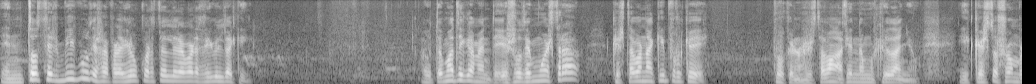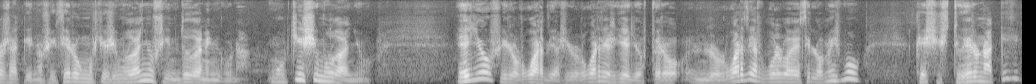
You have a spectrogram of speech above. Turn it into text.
Entonces mismo desapareció el cuartel de la Guardia Civil de aquí. Automáticamente. Eso demuestra que estaban aquí, ¿por qué? Porque nos estaban haciendo mucho daño. Y que estos hombres aquí nos hicieron muchísimo daño, sin duda ninguna. Muchísimo daño ellos y los guardias, y los guardias y ellos, pero los guardias, vuelvo a decir lo mismo, que si estuvieron aquí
